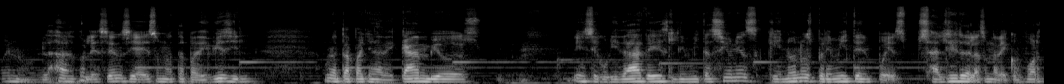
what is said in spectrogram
Bueno, la adolescencia es una etapa difícil, una etapa llena de cambios, inseguridades, limitaciones que no nos permiten pues salir de la zona de confort.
